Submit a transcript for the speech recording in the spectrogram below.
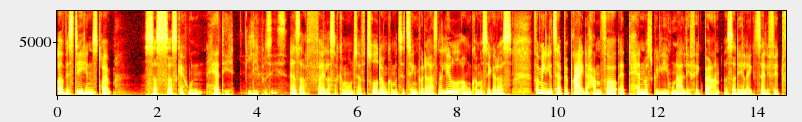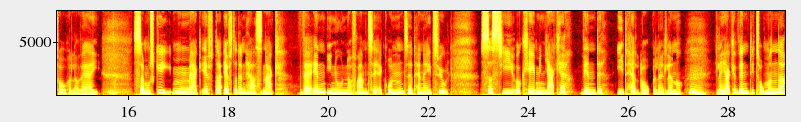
Og hvis det er hendes drøm, så, så skal hun have det. Lige præcis. Altså, for ellers så kommer hun til at fortryde det, hun kommer til at tænke på det resten af livet, og hun kommer sikkert også formentlig til at bebrejde ham for, at han var skyldig, hun aldrig fik børn, og så er det heller ikke et særlig fedt forhold at være i. Nej. Så måske mærk efter, efter den her snak, hvad end I nu når frem til, er grunden til, at han er i tvivl, så sige, okay, men jeg kan vente i et halvt år eller et eller andet. Mm. Eller jeg kan vente de to måneder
